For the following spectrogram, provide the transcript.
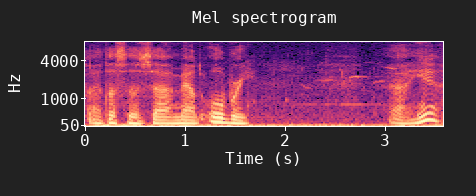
So this is uh, Mount Aubrey uh, here.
